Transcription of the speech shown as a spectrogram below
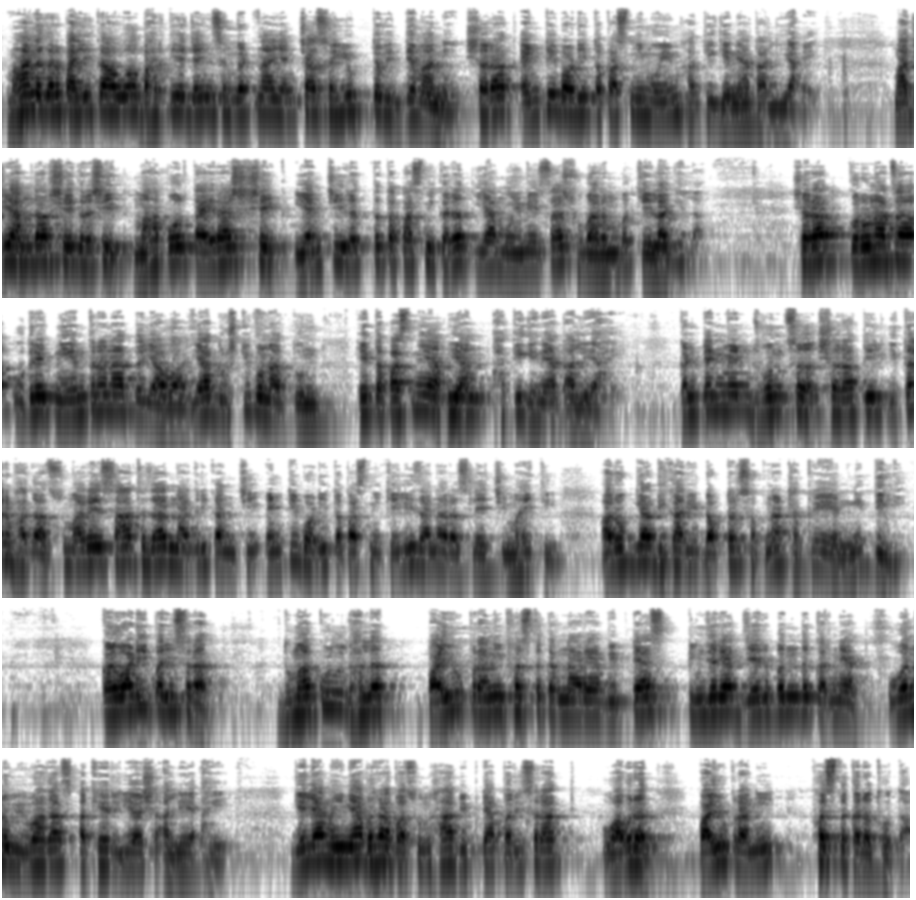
महानगरपालिका व भारतीय जैन संघटना यांच्या संयुक्त विद्यमाने शहरात अँटीबॉडी तपासणी मोहीम हाती घेण्यात आली आहे. माजी आमदार शेख रशीद महापौर तायराज शेख यांची रक्त तपासणी करत या मोहिमेचा शुभारंभ केला गेला. शहरात कोरोनाचा उद्रेक नियंत्रणात यावा या दृष्टिकोनातून हे तपासणी अभियान हाती घेण्यात आले आहे. कंटेनमेंट झोनचं शहरातील इतर भागात सुमारे सात हजार नागरिकांची अँटीबॉडी तपासणी केली जाणार असल्याची माहिती आरोग्याधिकारी डॉक्टर सपना ठाकरे यांनी दिली. कळवाडी परिसरात धुमाकूळ घालत पाळीव प्राणी फस्त करणाऱ्या बिबट्यास पिंजऱ्यात जेरबंद करण्यात वन विभागास अखेर यश आले आहे. गेल्या महिन्याभरापासून हा बिबट्या परिसरात वावरत पाळीव प्राणी फस्त करत होता.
